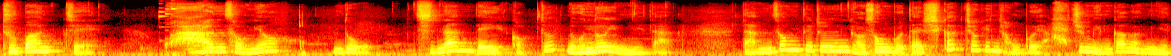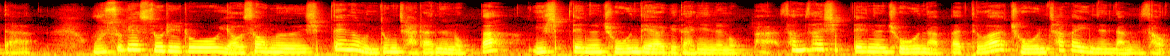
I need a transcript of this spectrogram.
두 번째, 과한 성형, 노, 진한 메이크업도 노노입니다. 남성들은 여성보다 시각적인 정보에 아주 민감합니다. 우스갯소리로 여성은 10대는 운동 잘하는 오빠, 20대는 좋은 대학에 다니는 오빠, 3, 40대는 좋은 아파트와 좋은 차가 있는 남성,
